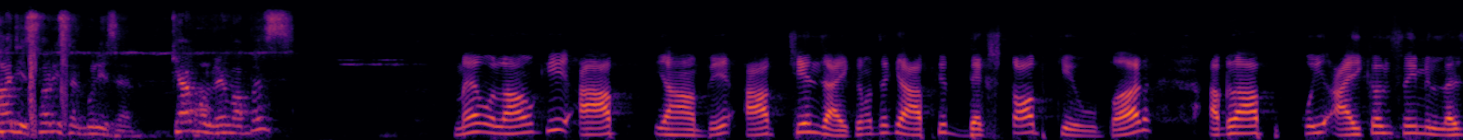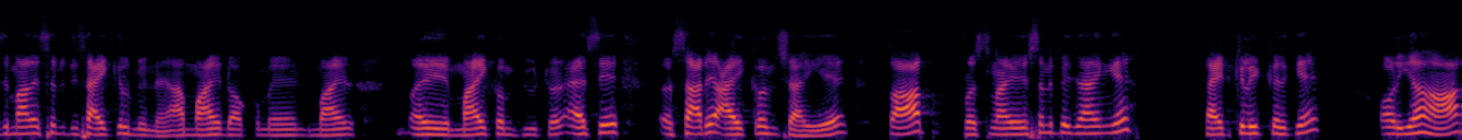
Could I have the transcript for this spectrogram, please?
हाँ जी सॉरी सर बोलिए सर क्या बोल रहे हैं वापस? मैं बोल रहा हूँ कि आप यहाँ पे, आप चेंज आइकन मतलब कि आपके डेस्कटॉप के ऊपर अगर आप कोई आइकन्स नहीं मिल रहा, जैसे मान सिर्फ़ रिसाइकिल मिल रहे हैं, आप माई डॉक्यूमेंट माई माई कंप्यूटर ऐसे सारे आइकन चाहिए तो आप पर्सनलाइजेशन पे जाएँगे राइट क्लिक करके, और यहाँ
